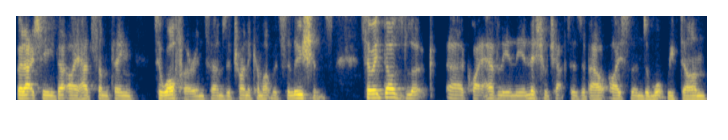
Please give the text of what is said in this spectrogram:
But actually, that I had something to offer in terms of trying to come up with solutions. So it does look uh, quite heavily in the initial chapters about Iceland and what we've done.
